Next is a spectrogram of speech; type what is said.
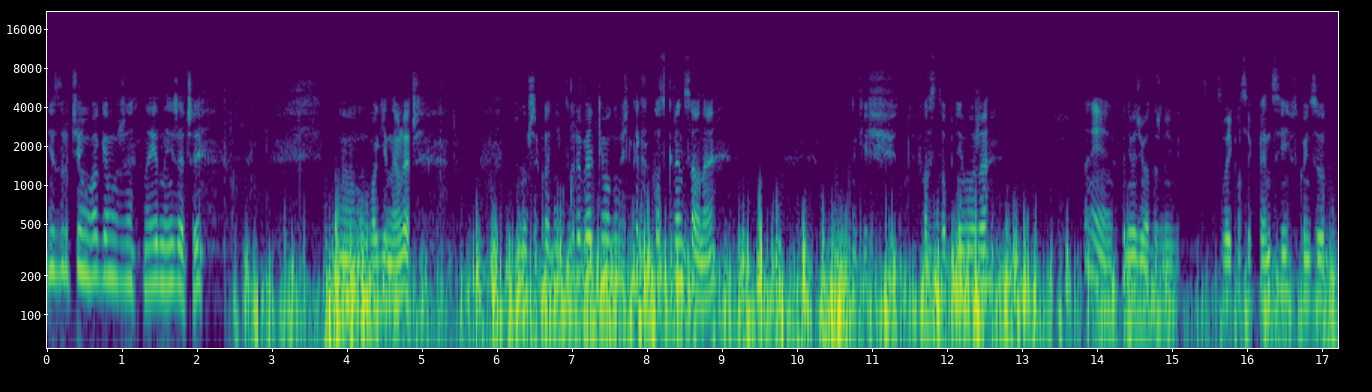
Nie zwróciłem uwagi może na jednej rzeczy. No, uwagi na rzecz. Że na przykład niektóre belki mogą być lekko skręcone. Jakieś dwa stopnie może. No nie chyba nie będzie miała też złej konsekwencji. W końcu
